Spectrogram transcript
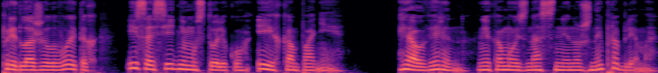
предложил Войтах и соседнему столику, и их компании. Я уверен, никому из нас не нужны проблемы.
